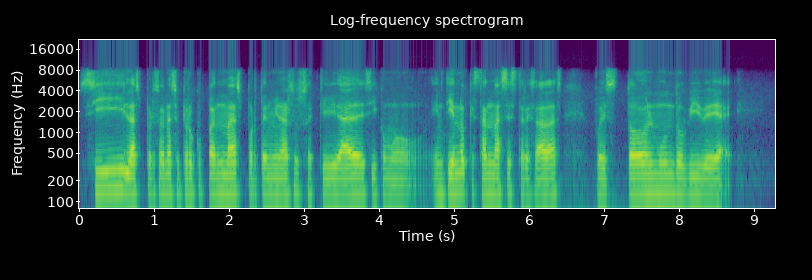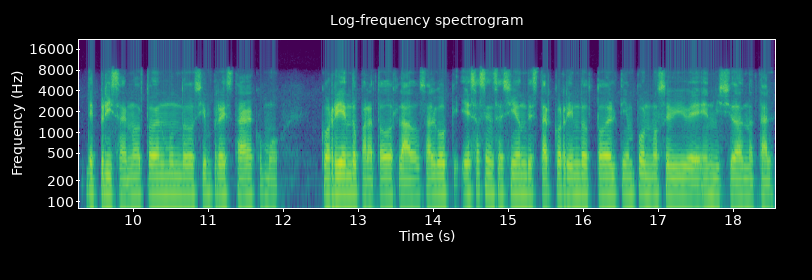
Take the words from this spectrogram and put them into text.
si las personas se preocupan más por terminar sus actividades y como entiendo que están más estresadas, pues todo el mundo vive deprisa, ¿no? Todo el mundo siempre está como corriendo para todos lados, algo que esa sensación de estar corriendo todo el tiempo no se vive en mi ciudad natal.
